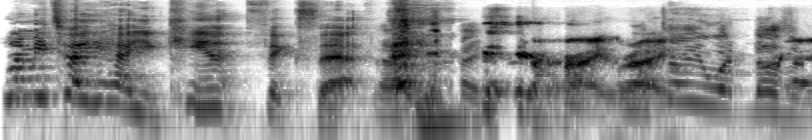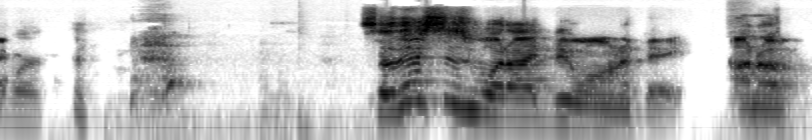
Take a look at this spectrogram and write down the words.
Let me tell you how you can't fix that. That's right. right, I'll tell you what doesn't work. So this is what I do on a date, on a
